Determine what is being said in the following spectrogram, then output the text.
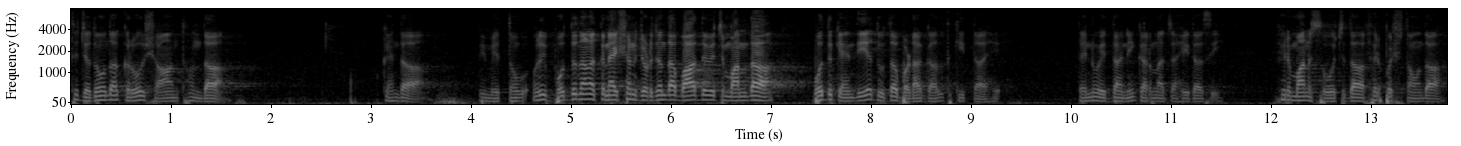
ਤੇ ਜਦੋਂ ਉਹਦਾ ਕ੍ਰੋਧ ਸ਼ਾਂਤ ਹੁੰਦਾ ਕਹਿੰਦਾ ਵੀ ਮੇਰੇ ਤੋਂ ਉਹਦੀ ਬੁੱਧ ਨਾਲ ਕਨੈਕਸ਼ਨ ਜੁੜ ਜਾਂਦਾ, ਬਾਅਦ ਦੇ ਵਿੱਚ ਮੰਨਦਾ, ਬੁੱਧ ਕਹਿੰਦੀ ਹੈ, ਤੂੰ ਤਾਂ ਬੜਾ ਗਲਤ ਕੀਤਾ ਇਹ। ਤੈਨੂੰ ਇਦਾਂ ਨਹੀਂ ਕਰਨਾ ਚਾਹੀਦਾ ਸੀ। ਫਿਰ ਮਨ ਸੋਚਦਾ, ਫਿਰ ਪਛਤਾਉਂਦਾ।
